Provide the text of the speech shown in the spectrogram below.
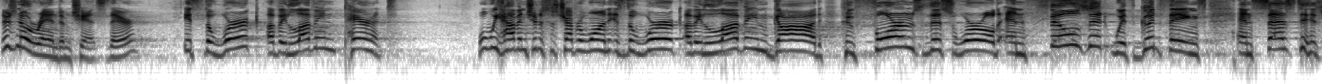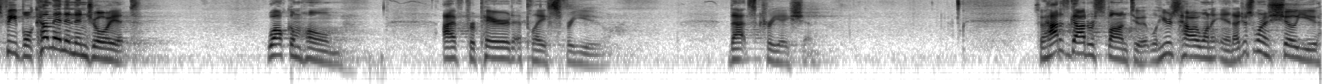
there's no random chance there. It's the work of a loving parent what we have in Genesis chapter 1 is the work of a loving God who forms this world and fills it with good things and says to his people, Come in and enjoy it. Welcome home. I've prepared a place for you. That's creation. So, how does God respond to it? Well, here's how I want to end. I just want to show you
